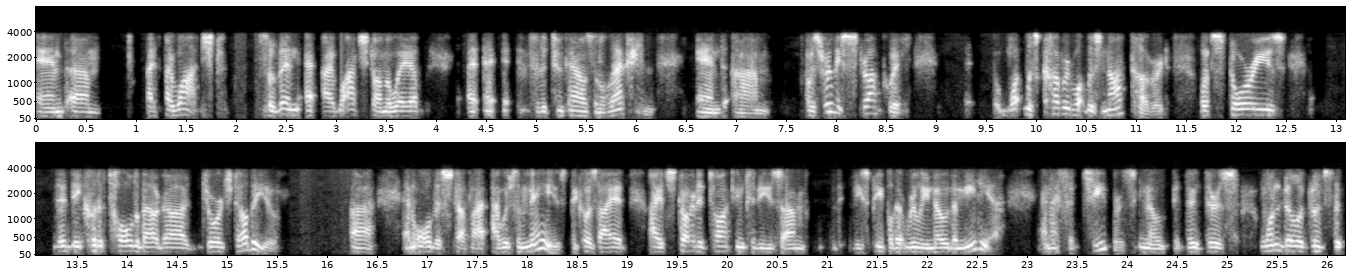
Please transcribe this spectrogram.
and um, I, I watched. So then I watched on the way up uh, uh, to the 2000 election, and um, I was really struck with what was covered, what was not covered, what stories that they could have told about uh, George W. Uh, and all this stuff. I, I was amazed because I had I had started talking to these um these people that really know the media, and I said, "Jeepers, you know, there's one bill of goods that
